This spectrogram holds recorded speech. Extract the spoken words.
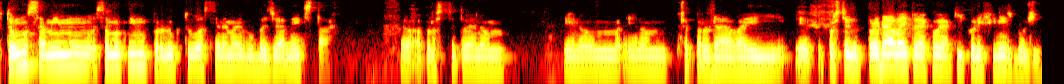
k tomu samému, samotnému produktu vlastně nemají vůbec žádný vztah. Jo, a prostě to jenom jenom, jenom přeprodávají, prostě prodávají to jako jakýkoliv jiný zboží.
